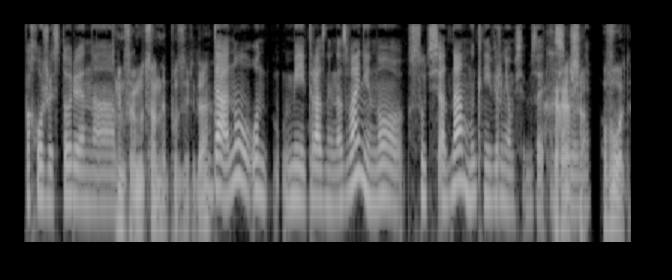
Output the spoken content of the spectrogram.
Похожая история на... Информационный пузырь, да? Да, ну, он имеет разные названия, но суть одна, мы к ней вернемся обязательно. Хорошо. Сегодня. Вот.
